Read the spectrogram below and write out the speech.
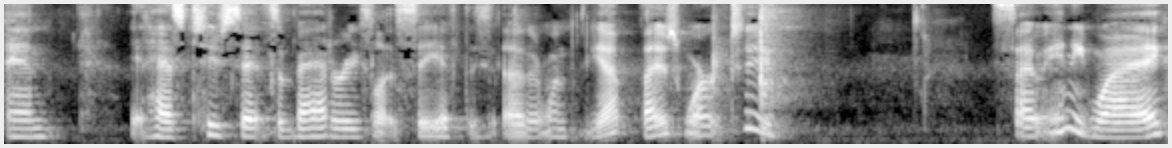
and it has two sets of batteries. Let's see if the other one, yep, those work too. So anyway,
